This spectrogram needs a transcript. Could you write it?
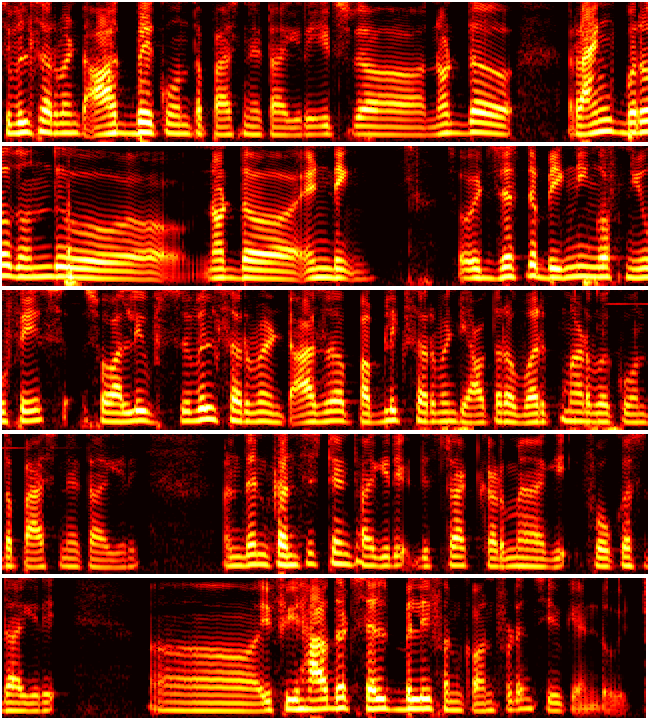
civil servant ಆಗಬೇಕು ಅಂತ ಪ್ಯಾಷನೇಟ್ ಆಗಿರಿ. ಇಟ್ಸ್ ನಾಟ್ ದ ರ್ಯಾಂಕ್ ಬರೋದೊಂದು not the ending so it's just the beginning of new phase so ಅಲ್ಲಿ civil servant as a public servant ಯಾವ ಥರ ವರ್ಕ್ ಮಾಡಬೇಕು ಅಂತ ಪ್ಯಾಷನೇಟ್ ಆಗಿರಿ. ಆ್ಯಂಡ್ ದೆನ್ ಕನ್ಸಿಸ್ಟೆಂಟ್ ಆಗಿರಿ ಡಿಸ್ಟ್ರಾಕ್ಟ್ ಕಡಿಮೆ ಆಗಿ ಫೋಕಸ್ಡ್ ಆಗಿರಿ. If you have that self belief and confidence you can do it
